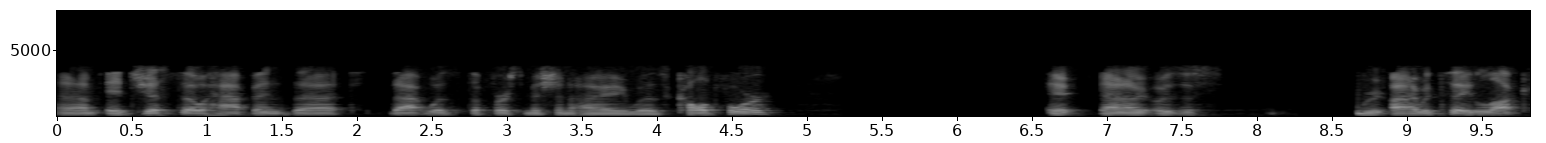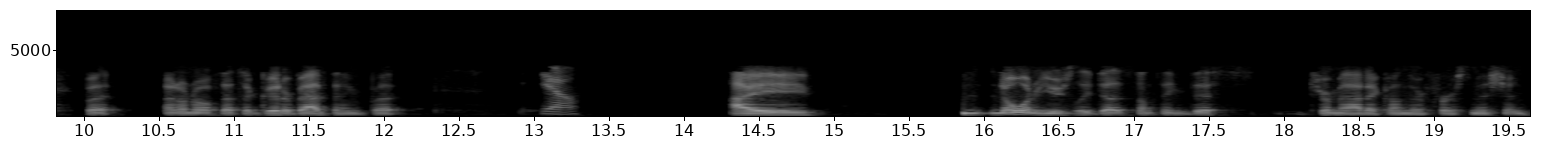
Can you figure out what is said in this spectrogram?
Um, it just so happened that that was the first mission I was called for. It and it was just I would say luck, but I don't know if that's a good or bad thing, but yeah. I no one usually does something this dramatic on their first mission.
